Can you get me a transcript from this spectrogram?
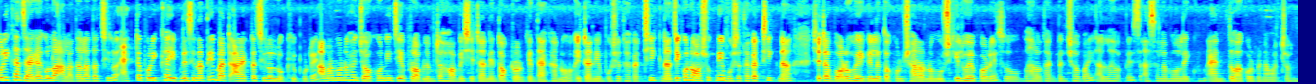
পরীক্ষার জায়গাগুলো আলাদা আলাদা ছিল, একটা পরীক্ষা ইবনে সিনাতে বাট আর একটা ছিল লক্ষ্মীপুরে। আমার মনে হয় যখনই যে প্রবলেমটা হবে সেটা নিয়ে ডক্টরকে দেখানো, এটা নিয়ে বসে থাকা ঠিক না। যে কোনো অসুখ নিয়ে বসে থাকা ঠিক না, সেটা বড় হয়ে গেলে তখন সারানো মুশকিল হয়ে পড়ে। সো ভালো থাকবেন সবাই। আল্লাহ হাফেজ। আসসালামু আলাইকুম। অ্যান্ড দোয়া করবেন আমার জন্য।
